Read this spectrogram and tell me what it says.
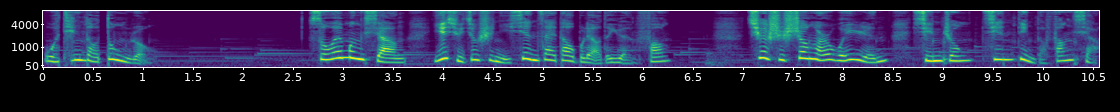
我听到动容。所谓梦想，也许就是你现在到不了的远方，却是生而为人心中坚定的方向。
